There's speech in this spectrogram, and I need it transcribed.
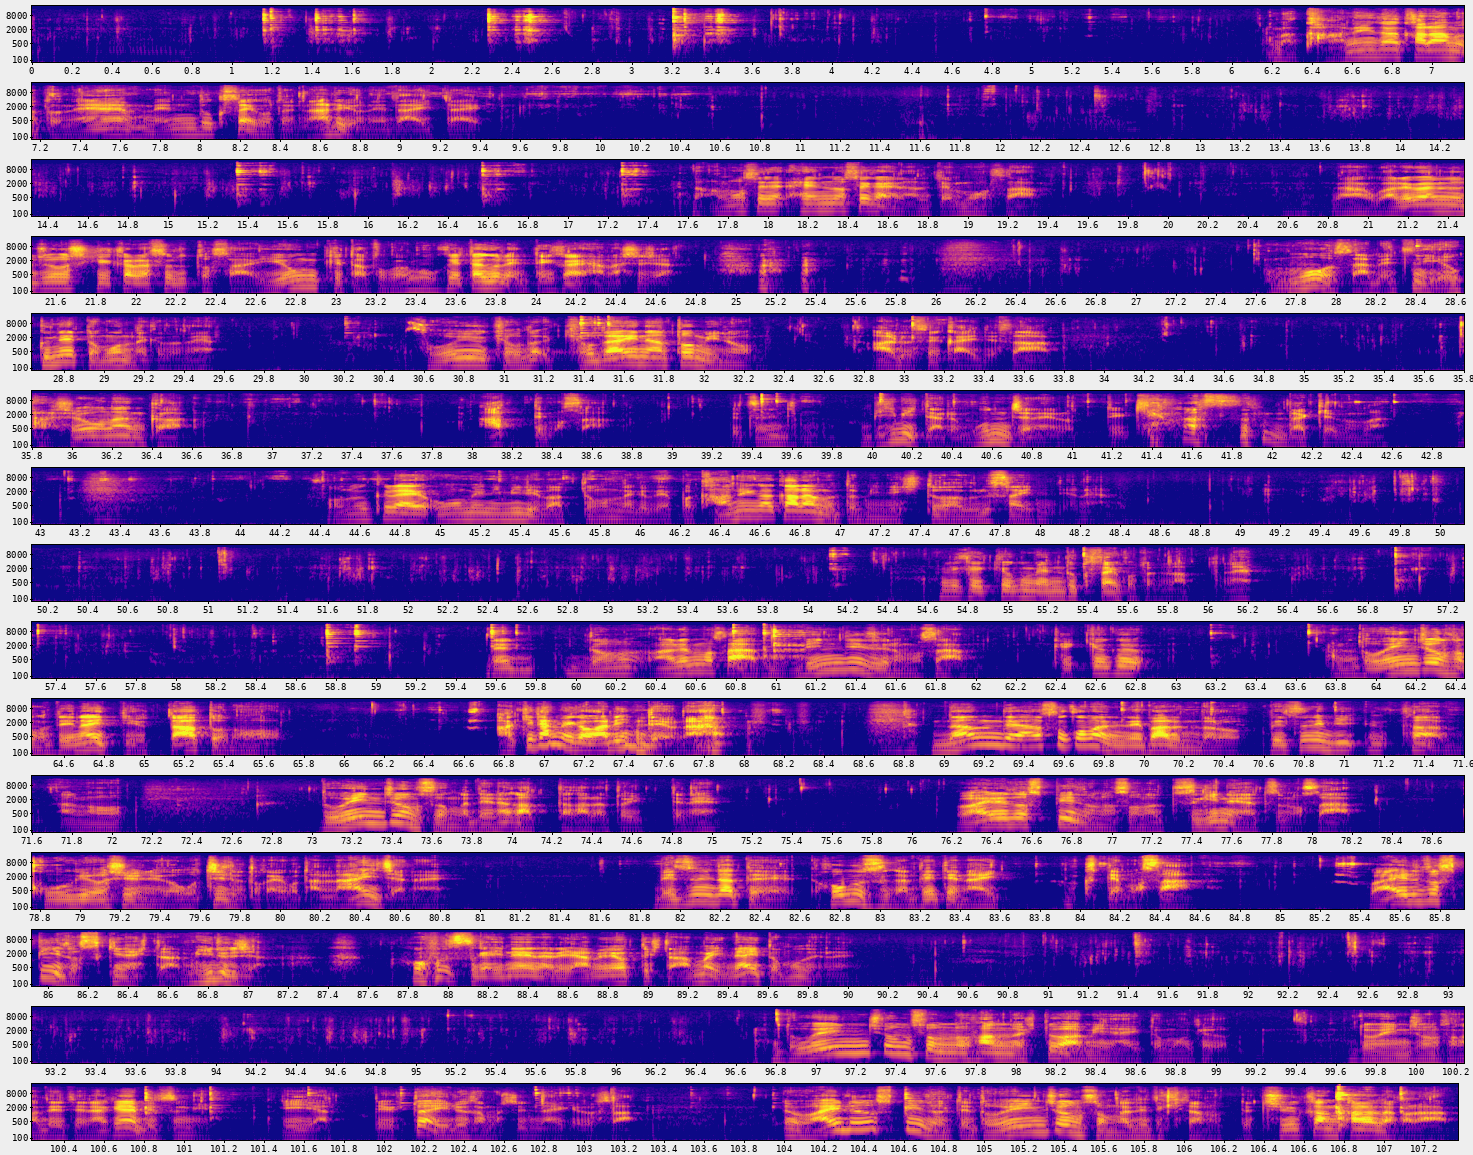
まあ金が絡むとね面倒くさいことになるよね大体。あの辺の世界なんてもうさな我々の常識からするとさ4桁とか5桁ぐらいでかい話じゃん。もうさ別によくねと思うんだけどね。そういう巨大巨大な富のある世界でさ多少なんかあってもさ別にビビたるもんじゃないのっていう気はするんだけどな。そのくらい多めに見ればって思うんだけどやっぱ金が絡むとみんな人はうるさいんだよねで結局面倒くさいことになってね。でどあれもさビン・ディーゼルもさ結局あのドウェイン・ジョンソンが出ないって言った後の諦めが悪いんだよな。なんであそこまで粘るんだろう。別にさあのドウェイン・ジョンソンが出なかったからといってねワイルドスピードのその次のやつのさ興行収入が落ちるとかいうことはないじゃない。別にだってホブスが出てないくてもさワイルドスピード好きな人は見るじゃん。ホブスがいないならやめようって人はあんまりいないと思うんだよね。ドウェイン・ジョンソンのファンの人は見ないと思うけどドウェイン・ジョンソンが出てなきゃ別に。いいやっていう人はいるかもしれないけどさ。でもワイルドスピードってドウェイン・ジョンソンが出てきたのって中間からだから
